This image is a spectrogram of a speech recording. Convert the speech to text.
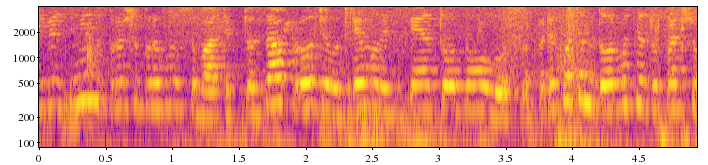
і без змін, прошу проголосувати. Хто за, проти, утримались прийнято одноголосно. Переходимо до розгляду першого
